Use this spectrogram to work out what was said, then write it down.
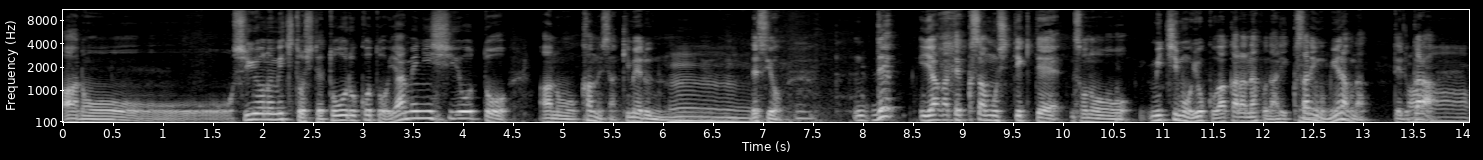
あのー修行の道として通ることをやめにしようと、あの神主さん決めるんですよ。で、やがて草むしてきて、その、道もよくわからなくなり、鎖も見えなくなってるから、あ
